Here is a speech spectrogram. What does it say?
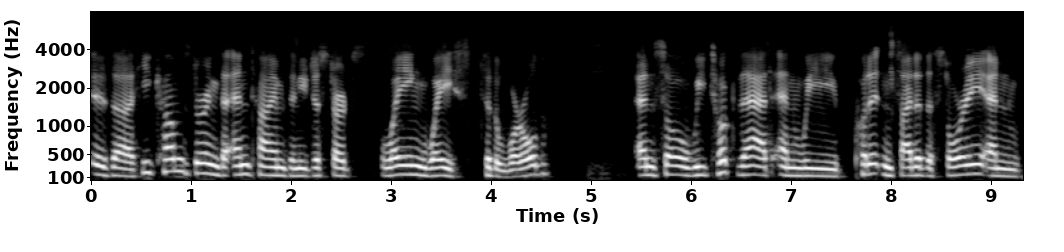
is uh he comes during the end times and he just starts laying waste to the world. And so we took that and we put it inside of the story and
